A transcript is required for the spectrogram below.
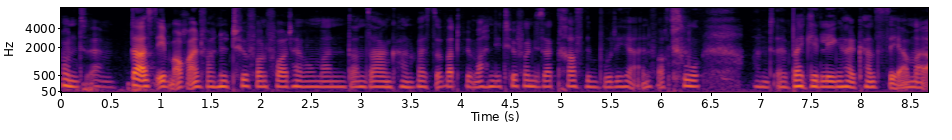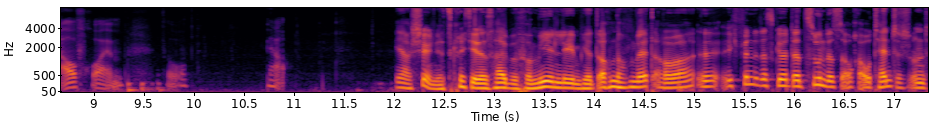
Und ähm, da ist eben auch einfach eine Tür von Vorteil, wo man dann sagen kann, weißt du was, wir machen die Tür von dieser krassen Bude hier einfach zu. Und äh, bei Gelegenheit kannst du ja mal aufräumen. So, ja. Ja, schön. Jetzt kriegt ihr das halbe Familienleben hier doch noch mit, aber äh, ich finde, das gehört dazu und das ist auch authentisch und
